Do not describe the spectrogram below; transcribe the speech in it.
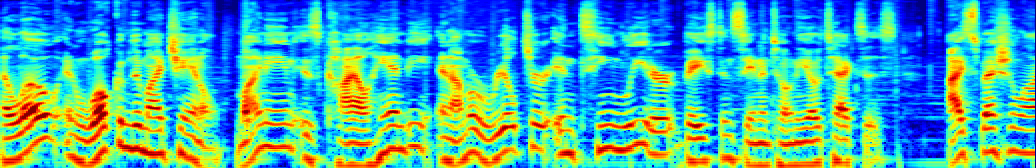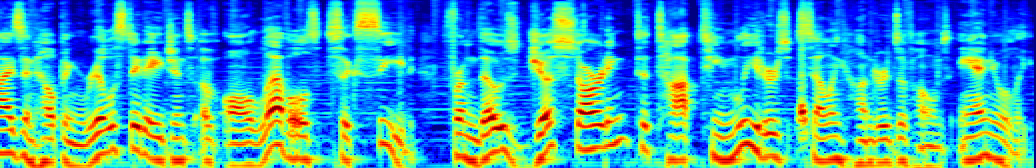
Hello and welcome to my channel. My name is Kyle Handy and I'm a realtor and team leader based in San Antonio, Texas. I specialize in helping real estate agents of all levels succeed, from those just starting to top team leaders selling hundreds of homes annually.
